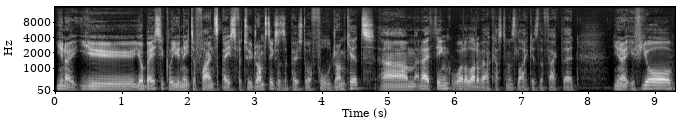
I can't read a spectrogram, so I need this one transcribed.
you know you you're basically you need to find space for two drumsticks as opposed to a full drum kit. Um, and I think what a lot of our customers like is the fact that you know if you're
